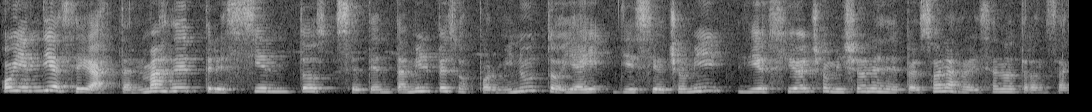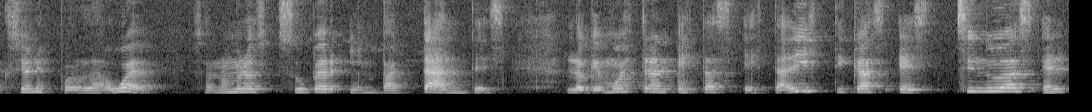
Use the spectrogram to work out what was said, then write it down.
Hoy en día se gastan más de 370 mil pesos por minuto y hay 18, 18 millones de personas realizando transacciones por la web. Son números súper impactantes. Lo que muestran estas estadísticas es, sin dudas, el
